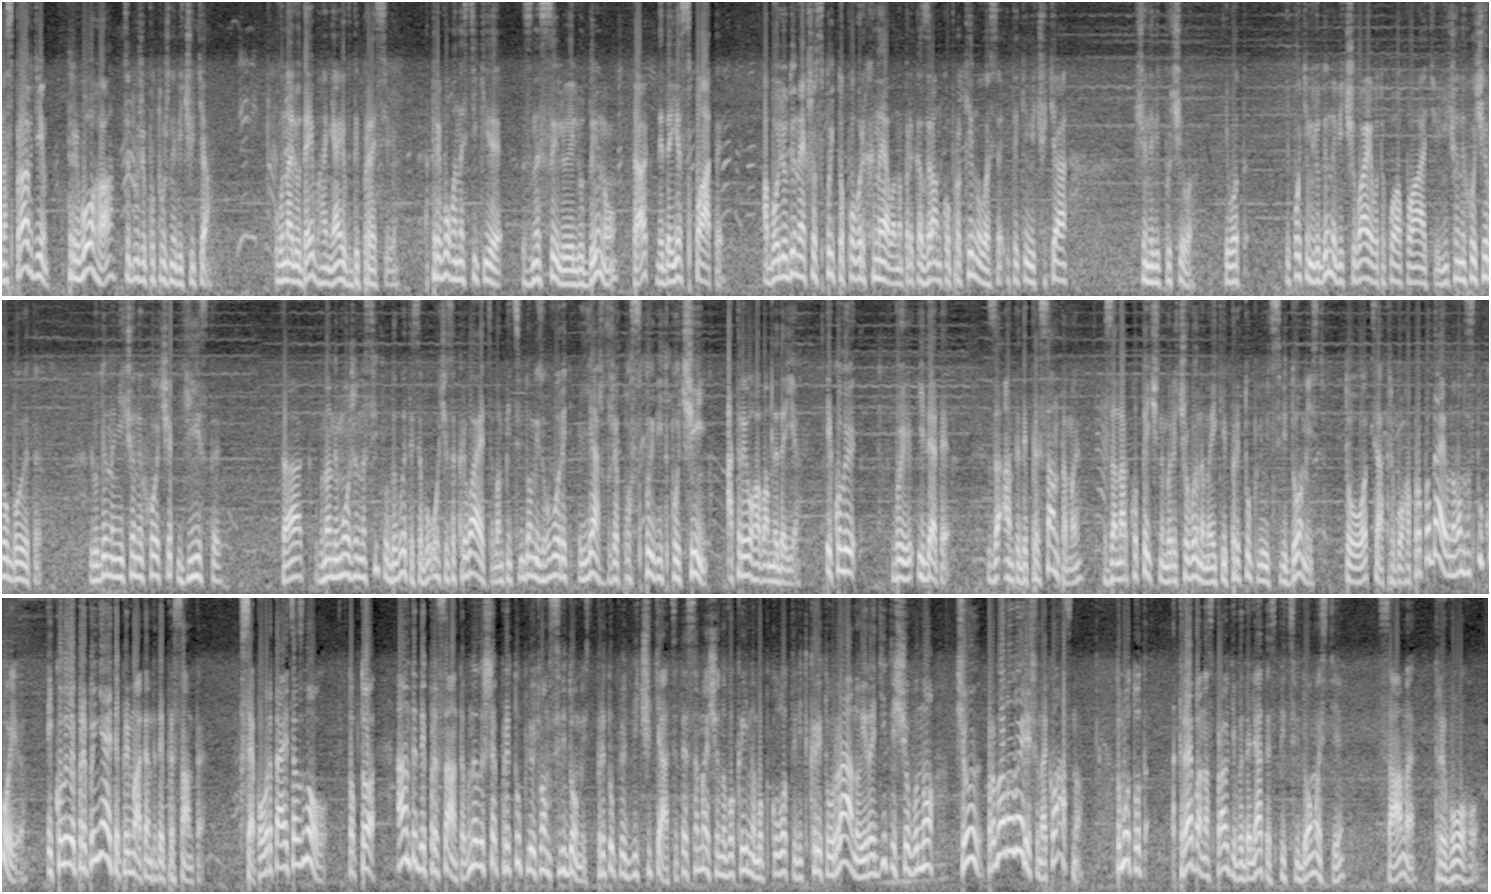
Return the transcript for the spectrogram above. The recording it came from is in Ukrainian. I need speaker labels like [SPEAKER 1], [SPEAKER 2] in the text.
[SPEAKER 1] Насправді, тривога це дуже потужне відчуття. Вона людей вганяє в депресію. Тривога настільки знесилює людину, так, не дає спати. Або людина, якщо спить, то поверхнево, наприклад, зранку прокинулася і таке відчуття, що не відпочила. І от і потім людина відчуває таку апатію, нічого не хоче робити. Людина нічого не хоче їсти. Так, вона не може на світло дивитися, бо очі закриваються. Вам підсвідомість говорить, ляж вже поспи, відпочинь, а тривога вам не дає. І коли ви йдете за антидепресантами, за наркотичними речовинами, які притуплюють свідомість, то ця тривога пропадає, вона вам заспокоює. І коли ви припиняєте приймати антидепресанти, все повертається знову. Тобто антидепресанти вони лише притуплюють вам свідомість, притуплюють відчуття. Це те саме, що новокаїном обколоти відкриту рану і радіти, що воно що проблема вирішена, класно. Тому тут треба насправді видаляти з підсвідомості саме тривогу.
